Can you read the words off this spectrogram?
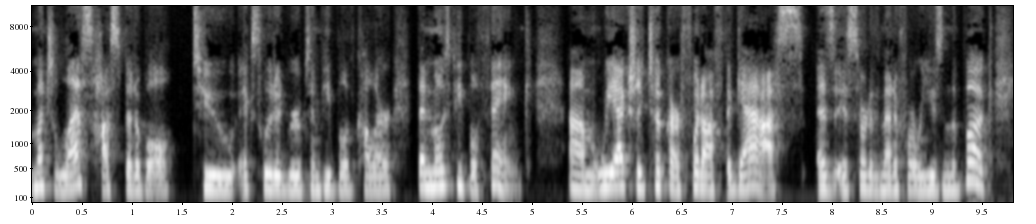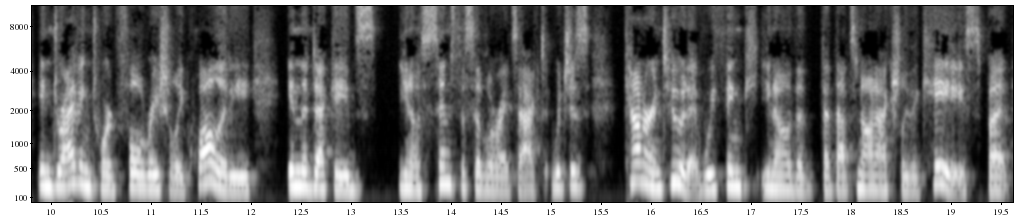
much less hospitable to excluded groups and people of color than most people think. Um, we actually took our foot off the gas, as is sort of the metaphor we use in the book, in driving toward full racial equality in the decades you know since the civil rights act which is counterintuitive we think you know that, that that's not actually the case but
